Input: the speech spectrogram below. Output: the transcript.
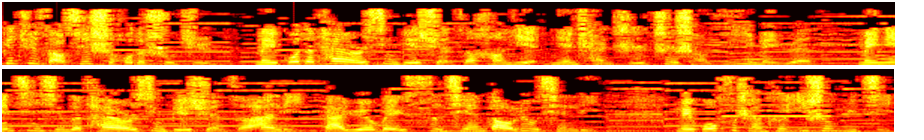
根据早些时候的数据，美国的胎儿性别选择行业年产值至少一亿美元，每年进行的胎儿性别选择案例大约为四千到六千例。美国妇产科医生预计，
